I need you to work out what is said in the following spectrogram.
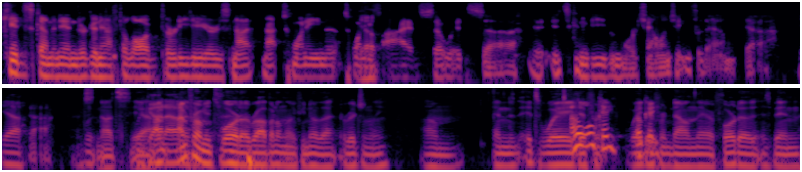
kids coming in, they're going to have to log 30 years, not not 20, not 25. So it's uh, it- it's going to be even more challenging for them. Yeah, Yeah, yeah. it's nuts we yeah got I'm, I'm from good time. florida robb i don't know if you know that originally um and it's way Oh, different okay, way okay. different down there florida has been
